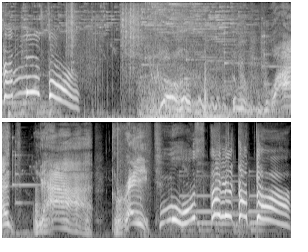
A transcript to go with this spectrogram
Megamorphle! what? Ah, great! Morph helicopter!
